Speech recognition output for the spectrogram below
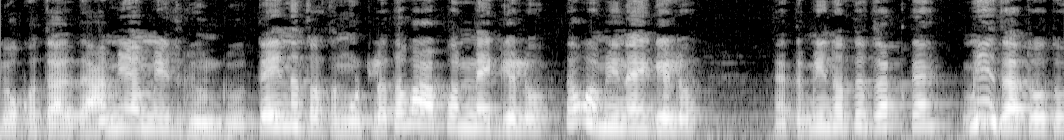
लोक चालतात? आम्ही आम्हीच घेऊन घेऊ. ते नव्हतं म्हटलं तर आपण नाही गेलो. तेव्हा मी नाही गेलो. आता मी नव्हतं जात काय मी जात होतो.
